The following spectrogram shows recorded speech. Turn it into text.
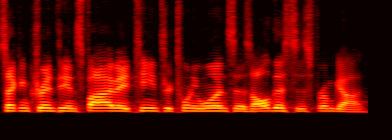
2 Corinthians 5 18 through 21 says, All this is from God,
